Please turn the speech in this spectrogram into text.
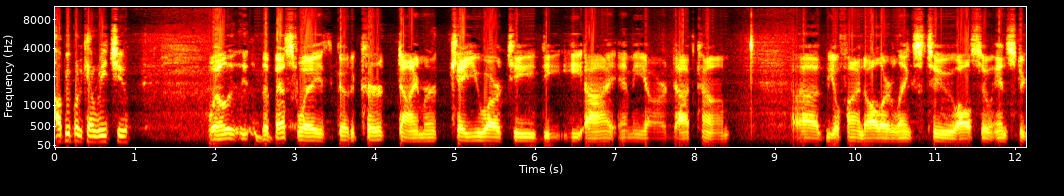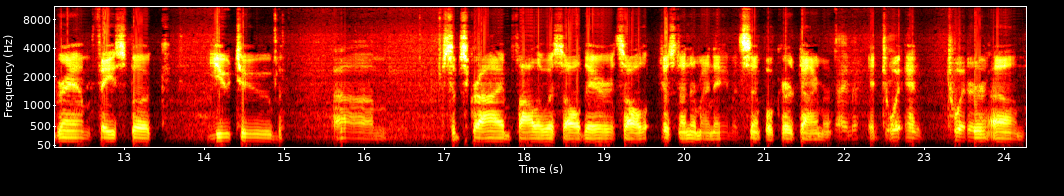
How people can reach you. Well, the best way is go to Kurt Dimer, K U R T D E I M E R dot com. Uh, you'll find all our links to also Instagram, Facebook, YouTube. Um, subscribe, follow us all there. It's all just under my name. It's simple, Kurt Deimer. And, twi- and Twitter. Um,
